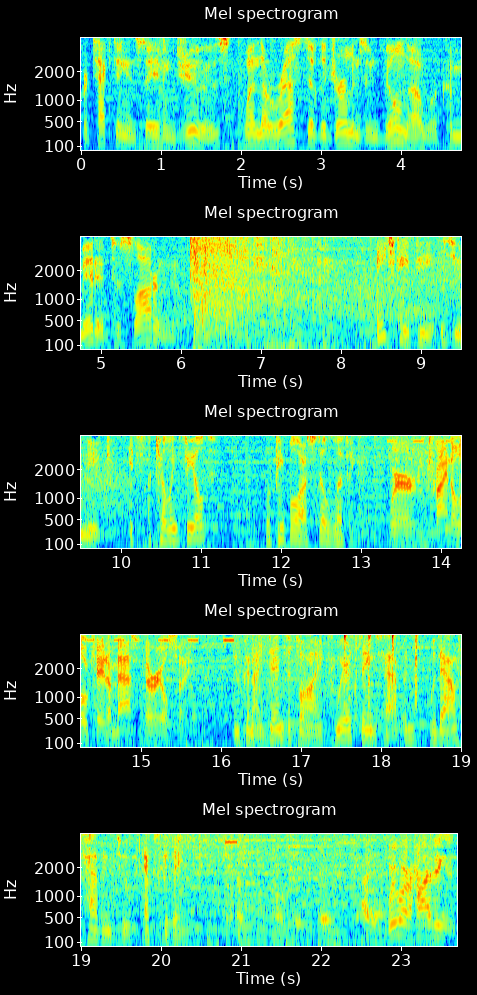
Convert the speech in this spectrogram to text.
protecting and saving Jews when the rest of the Germans in Vilna were committed to slaughtering them? HKP is unique. It's a killing field where people are still living. We're trying to locate a mass burial site. You can identify where things happened without having to excavate. We were hiding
